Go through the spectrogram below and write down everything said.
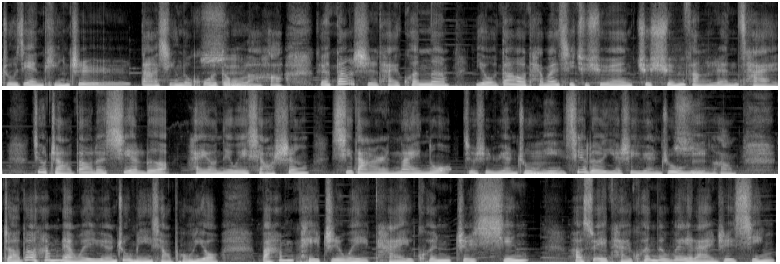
逐渐停止大型的活动了哈。所以当时台昆呢，有到台湾戏曲学院去寻访人才，就找到了谢乐，还有那位小生西达尔奈诺，就是原住民，嗯、谢乐也是原住民哈。找到他们两位原住民小朋友，把他们培植为台昆之星。好，所以台昆的未来之星，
